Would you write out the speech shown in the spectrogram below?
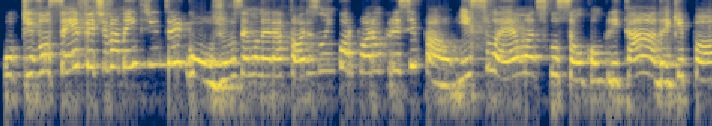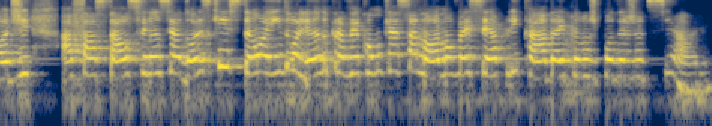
o que você efetivamente entregou. Os juros remuneratórios não incorporam o principal. Isso é uma discussão complicada e que pode afastar os financiadores que estão ainda olhando para ver como que essa norma vai ser aplicada aí pelo Poder Judiciário.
